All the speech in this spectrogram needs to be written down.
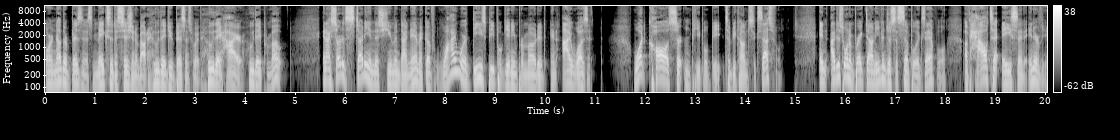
or another business makes a decision about who they do business with, who they hire, who they promote. And I started studying this human dynamic of why were these people getting promoted and I wasn't? What caused certain people be, to become successful? And I just want to break down even just a simple example of how to ace an interview.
